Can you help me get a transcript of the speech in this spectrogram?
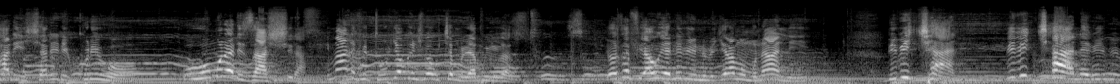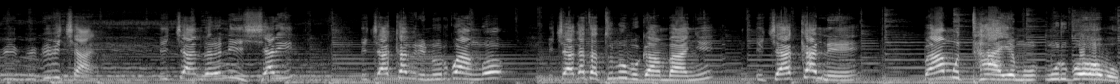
hari ishyari rikuriho uhumura rizashira. Imana ifite uburyo bwinshi bwo gukemuriramo ibibazo. Yosefu yahuye n'ibintu bigera mu munani bibi cyane bibi cyane bibi- cyane. Icya mbere ni ishyari icya kabiri ni urwango icya gatatu ni ubugambanyi icya kane bamutaye mu rwobo.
